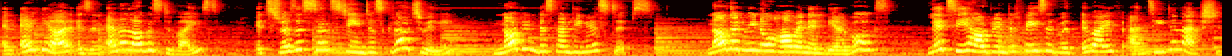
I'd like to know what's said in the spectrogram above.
An LDR is an analogous device its resistance changes gradually, not in discontinuous steps. Now that we know how an LDR works, let's see how to interface it with Evive and see it in action.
